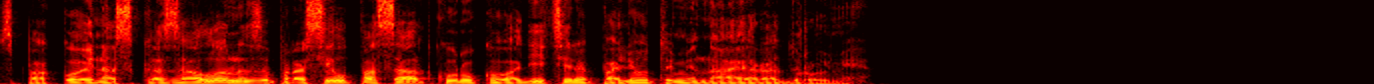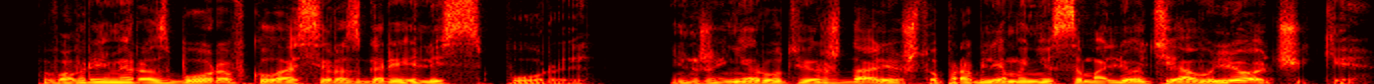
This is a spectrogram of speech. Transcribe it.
Спокойно сказал он и запросил посадку руководителя полетами на аэродроме. Во время разбора в классе разгорелись споры. Инженеры утверждали, что проблема не в самолете, а в летчике.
